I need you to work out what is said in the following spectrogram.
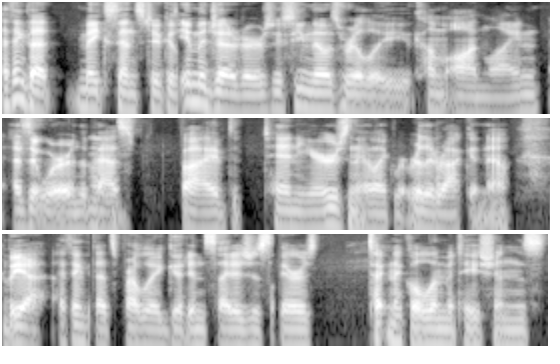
I think that makes sense too, because image editors, we've seen those really come online, as it were, in the mm-hmm. past five to 10 years, and they're like really rocking now. But yeah, I think that's probably a good insight is just there's technical limitations,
